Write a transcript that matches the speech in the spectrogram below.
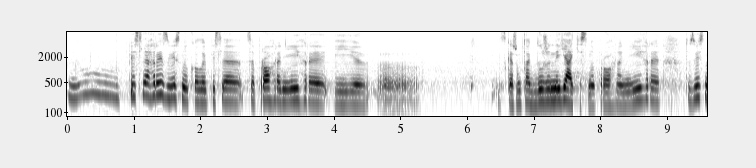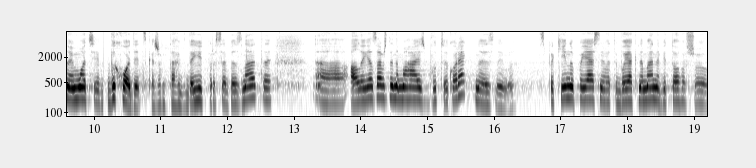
Ну, після гри, звісно, коли після це програні ігри і, е, скажімо так, дуже неякісно програні ігри, то, звісно, емоції виходять, скажімо так, дають про себе знати. Але я завжди намагаюся бути коректною з ними, спокійно пояснювати, бо, як на мене, від того, що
